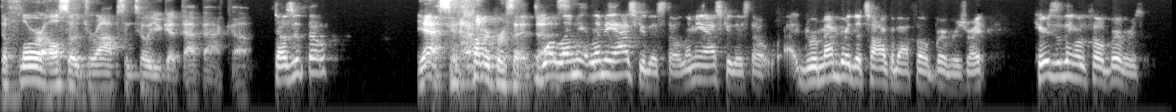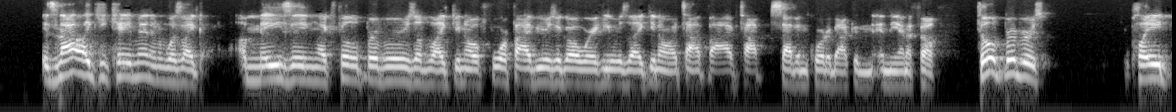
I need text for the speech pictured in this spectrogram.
the floor also drops until you get that back up. Does it though? Yes, it hundred percent does. Well, let me let me ask you this though. Let me ask you this though. Remember the talk about Philip Rivers, right? Here's the thing with Philip Rivers. It's not like he came in and was like amazing, like Philip Rivers of like you know four or five years ago, where he was like you know a top five, top seven quarterback in, in the NFL. Philip Rivers played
